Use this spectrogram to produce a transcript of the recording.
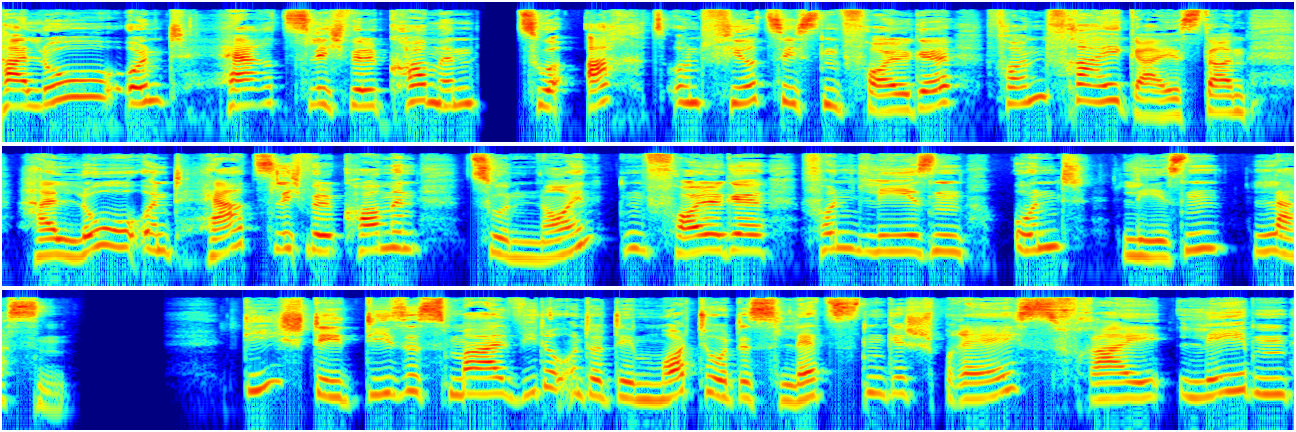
Hallo und herzlich willkommen zur 48. Folge von Freigeistern. Hallo und herzlich willkommen zur neunten Folge von Lesen und Lesen lassen. Die steht dieses Mal wieder unter dem Motto des letzten Gesprächs Frei leben.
